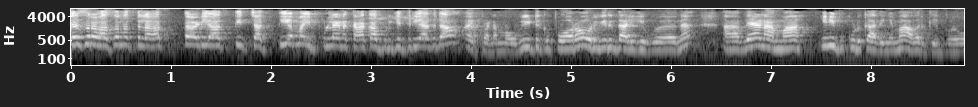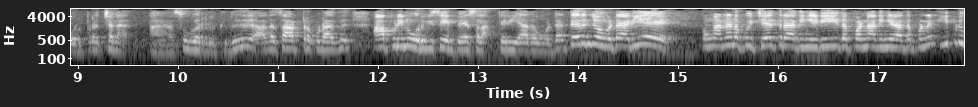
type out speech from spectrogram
பேசுற வசனத்துல அத்தாடி அத்தி சத்தியமா இப்படிலாம் எனக்கு காக்கா பிடிக்க தெரியாதுடா. இப்ப நம்ம வீட்டுக்கு போறோம் ஒரு விருந்தாளிக்கு வேணாமா வேணாம்மா இனிப்பு கொடுக்காதீங்கம்மா அவருக்கு இப்போ ஒரு பிரச்சனை. சுகர் இருக்குது அதை சாப்பிடக்கூடாது அப்படின்னு ஒரு விஷயம் பேசலாம் தெரியாதவங்ககிட்ட. தெரிஞ்சவங்ககிட்ட அடியே உங்க அண்ணனை போய் சேர்த்துறாதீங்கடி இதை பண்ணாதீங்க அதை பண்ண. இப்படி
